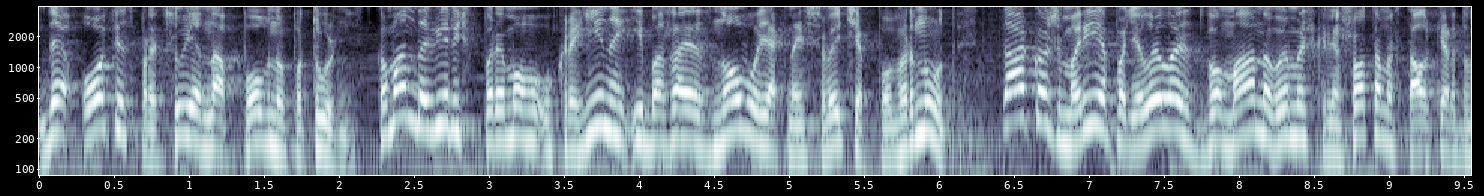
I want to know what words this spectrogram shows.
де офіс працює на повну потужність. Команда вірить в перемогу України і бажає знову якнайшвидше повернутись. Також Марія поділилась двома новими скріншотами Stalker 2,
